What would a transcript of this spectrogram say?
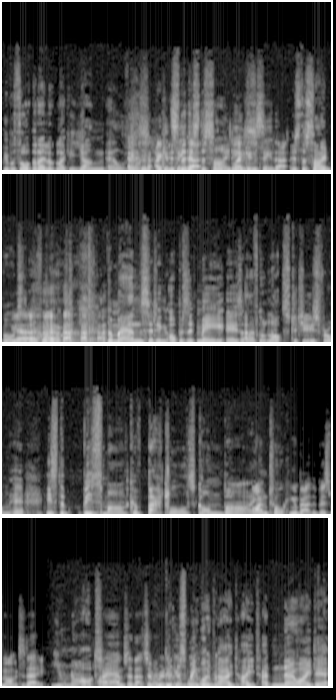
people thought that I looked like a young Elvis. I can it's see the, that. It's the sideys. I can see that. It's the sideboards Yeah. that I've kept. the man sitting opposite me is, and I've got lots to choose from here, is the Bismarck of battles gone by. I'm talking about the Bismarck today. You're not. I am, so that's a Oh, really good me. one. Well, I, I had no idea.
